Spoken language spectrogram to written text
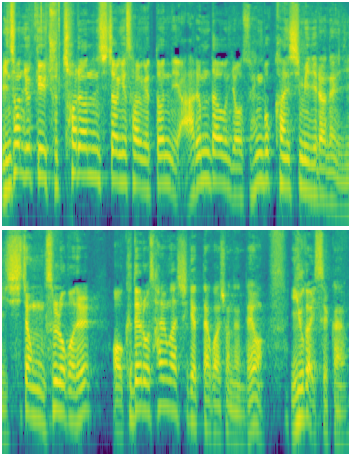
민선 6기 주철현 시장이 사용했던 이 아름다운 여수 행복한 시민이라는 이 시정 슬로건을 어, 그대로 사용하시겠다고 하셨는데요. 이유가 있을까요?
